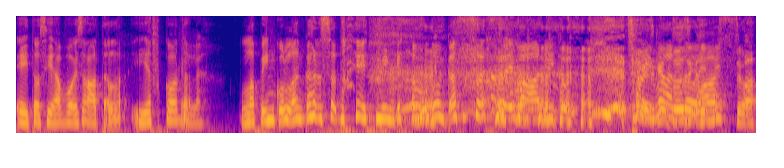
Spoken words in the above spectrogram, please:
ei tosiaan voisi ajatella IFKta kyllä. Lapinkullan kanssa tai minkään muun kanssa. Se ei vaan niin kuin, Se olisi kyllä tosi hassua.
